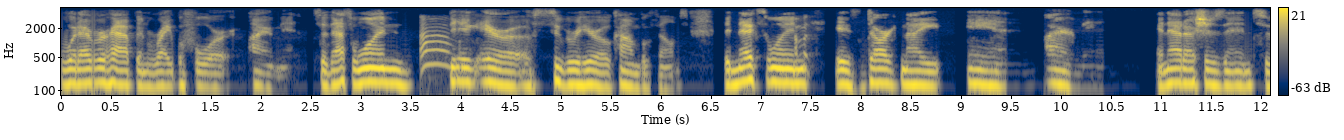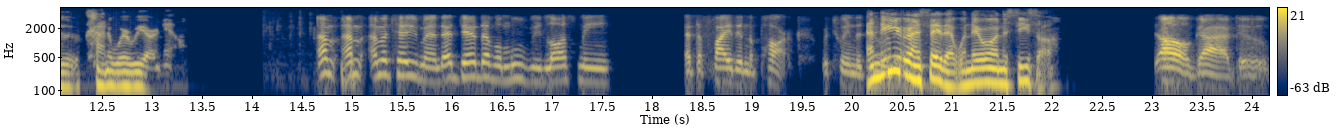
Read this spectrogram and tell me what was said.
whatever happened right before Iron Man. So that's one big era of superhero comic book films. The next one a- is Dark Knight and Iron Man, and that ushers into kind of where we are now. I'm, I'm, I'm gonna tell you, man, that Daredevil movie lost me at the fight in the park between the. I knew you were going to say that when they were on the seesaw. Oh God, dude!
